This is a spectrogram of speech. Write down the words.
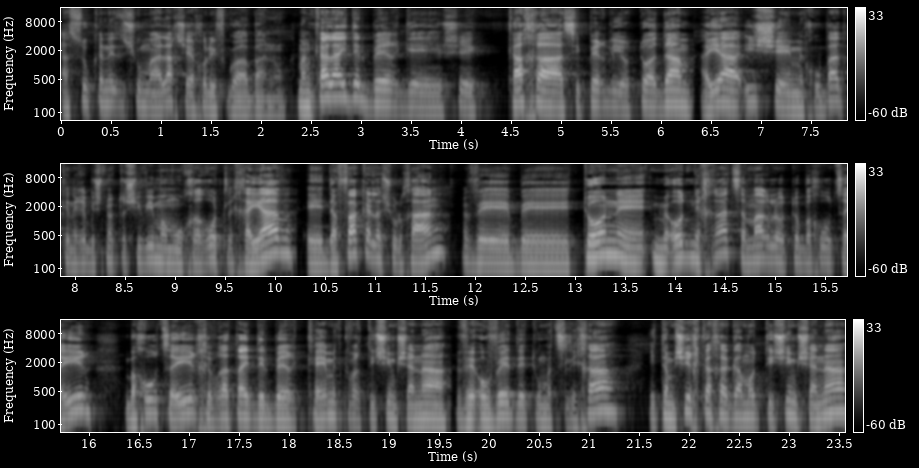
עשו כאן איזשהו מהלך שיכול לפגוע בנו. מנכ"ל היידלברג, אה, ש... ככה סיפר לי אותו אדם, היה איש אה, מכובד, כנראה בשנות ה-70 המאוחרות לחייו, אה, דפק על השולחן ובטון אה, מאוד נחרץ אמר לאותו בחור צעיר, בחור צעיר, חברת היידלברג קיימת כבר 90 שנה ועובדת ומצליחה, היא תמשיך ככה גם עוד 90 שנה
